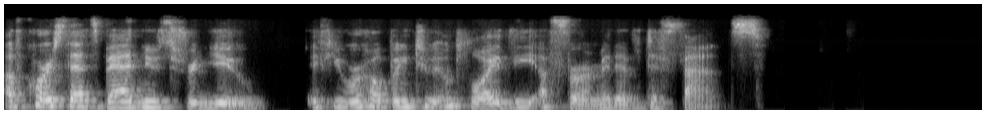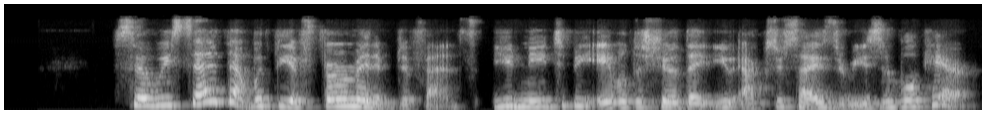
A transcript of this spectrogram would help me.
Of course, that's bad news for you if you were hoping to employ the affirmative defense. So we said that with the affirmative defense, you need to be able to show that you exercised reasonable care.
